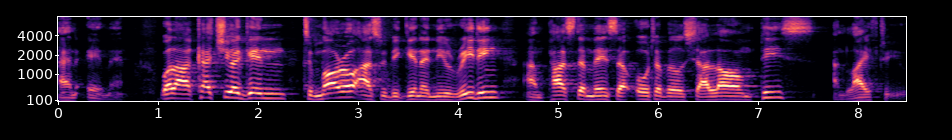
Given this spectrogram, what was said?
and amen. Well, I'll catch you again tomorrow as we begin a new reading. I'm Pastor Mensa Otabil. Shalom, peace, and life to you.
